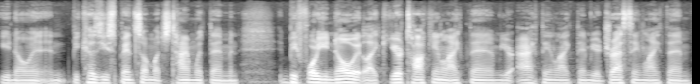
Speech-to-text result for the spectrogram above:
you know and, and because you spend so much time with them and before you know it like you're talking like them you're acting like them you're dressing like them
